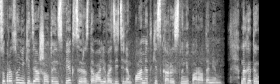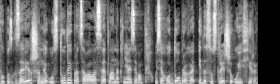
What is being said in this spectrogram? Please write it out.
Супрацоўнікі дзяржаўтаінспекцыі раздавалі вадзіцелям памяткі з карыснымі парадамі парадамі. На гэтым выпуск завершаны. У студыі працавала Святлана Князева. Усяго добрага і да сустрэчы ў эфіры.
